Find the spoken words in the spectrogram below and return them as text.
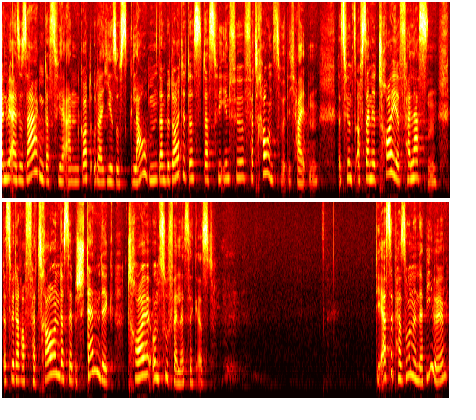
Wenn wir also sagen, dass wir an Gott oder Jesus glauben, dann bedeutet das, dass wir ihn für vertrauenswürdig halten, dass wir uns auf seine Treue verlassen, dass wir darauf vertrauen, dass er beständig treu und zuverlässig ist. Die erste Person in der Bibel,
